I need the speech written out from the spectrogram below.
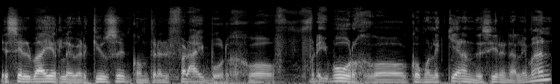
es el Bayer Leverkusen contra el Freiburg o Friburgo, como le quieran decir en alemán.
